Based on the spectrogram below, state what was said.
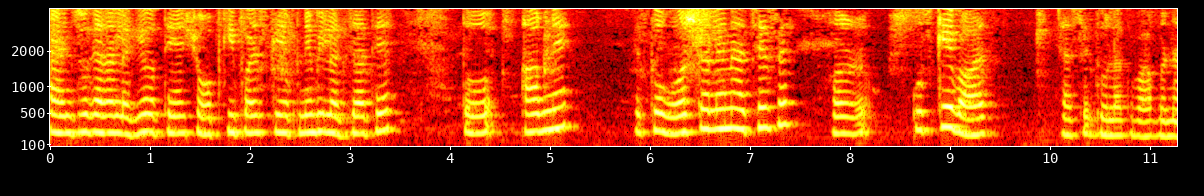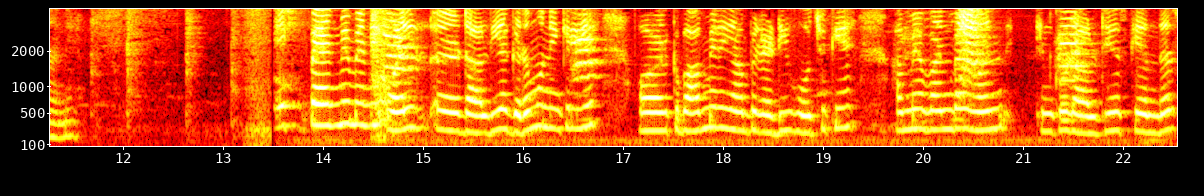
हैंड्स वगैरह लगे होते हैं शॉपकीपर्स के अपने भी लग जाते हैं। तो आपने इसको वॉश कर लेना अच्छे से और उसके बाद ऐसे गोला कबाब बनाने एक पैन में मैंने ऑयल डाल दिया गर्म होने के लिए और कबाब मेरे यहाँ पे रेडी हो चुके हैं। अब मैं वन बाय वन इनको डालती हूँ इसके अंदर।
